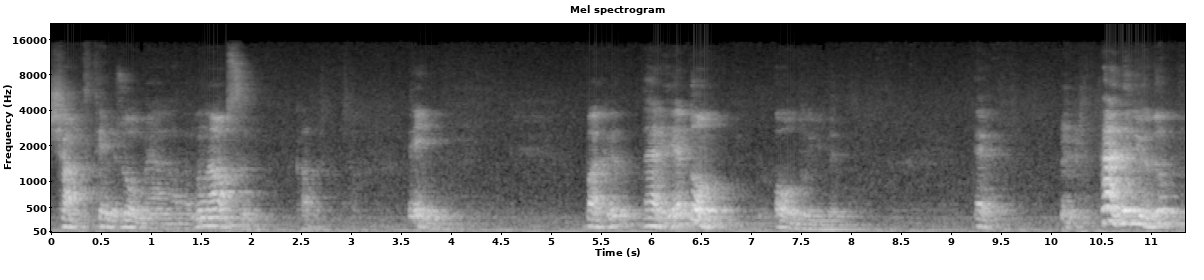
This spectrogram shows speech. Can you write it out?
şart. Temiz olmayan adamı ne yapsın kadın? Değil mi? Bakın her yer don olduğu gibi. Evet. Ha ne diyordum?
